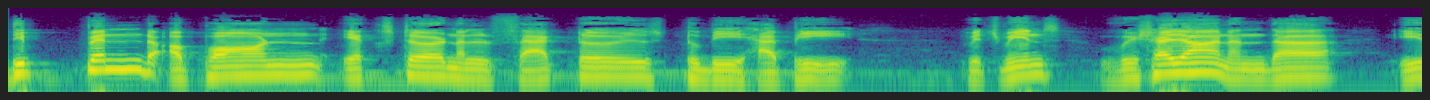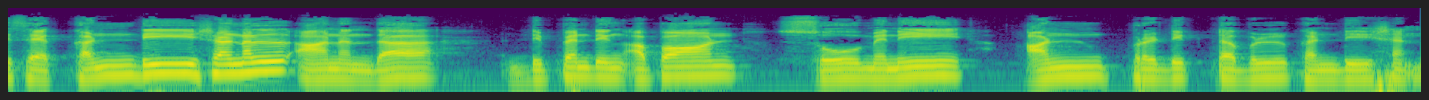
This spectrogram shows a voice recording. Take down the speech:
depend upon external factors to be happy which means vishayananda is a conditional ananda depending upon so many unpredictable conditions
